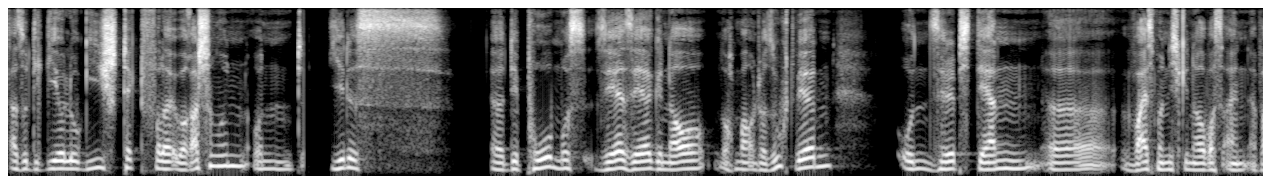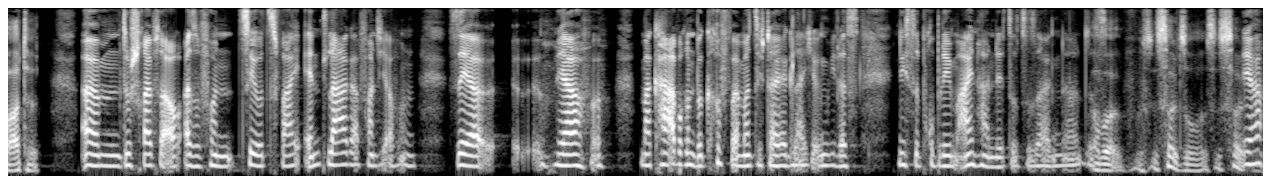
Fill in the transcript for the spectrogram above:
Also die Geologie steckt voller Überraschungen und jedes äh, Depot muss sehr, sehr genau nochmal untersucht werden. Und selbst dann äh, weiß man nicht genau, was einen erwartet. Ähm, du schreibst ja auch, also von CO2-Endlager fand ich auch einen sehr äh, ja, makabren Begriff, weil man sich da ja gleich irgendwie das nächste Problem einhandelt, sozusagen. Ne? Aber es ist halt so. Es ist halt. Ja.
